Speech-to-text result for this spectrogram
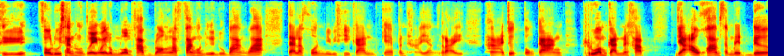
ถือโซลูชันของตัวเองไว้รวมๆครับ ลองรับฟังคนอื่นดูบ้างว่า แต่ละคนมีวิธีการแก้ปัญหาอย่างไร หาจุดตรงกลางร่วมกันนะครับ อย่าเอาความสำเร็จเดิม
